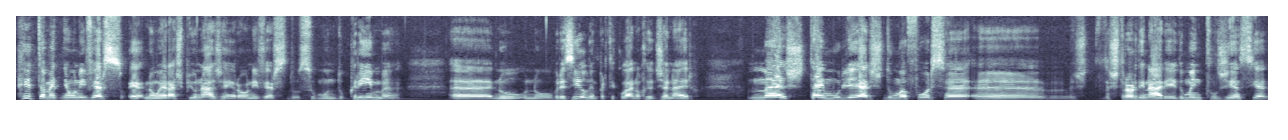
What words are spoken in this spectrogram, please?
que também tinha um universo, é, não era a espionagem, era o universo do submundo do crime, uh, no, no Brasil, em particular no Rio de Janeiro, mas tem mulheres de uma força uh, extraordinária e de uma inteligência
